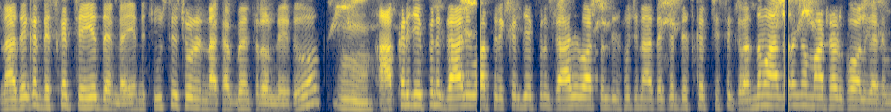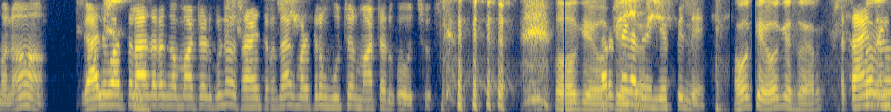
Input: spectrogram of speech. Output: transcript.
నా దగ్గర డిస్కస్ చేయొద్దండి. అవన్నీ చూస్తే చూడండి నాకు అభ్యంతరం లేదు. అక్కడ చెప్పిన గాలి వార్తలు ఇక్కడ చెప్పిన గాలి వార్తలు తీసుకొచ్చి నా దగ్గర డిస్కస్ చేసి గ్రంథం ఆధారంగా మాట్లాడుకోవాలి కానీ మనం. గాలి వార్తల ఆధారంగా మాట్లాడుకుంటే సాయంత్రం దాకా మన ఇద్దరం కూర్చొని మాట్లాడుకోవచ్చు. ఓకే ఓకే కదా నేను చెప్పింది. Okay okay sir. సాయంత్రం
